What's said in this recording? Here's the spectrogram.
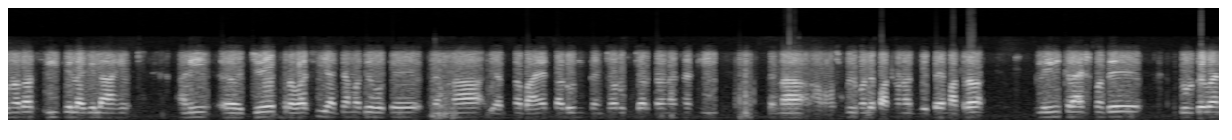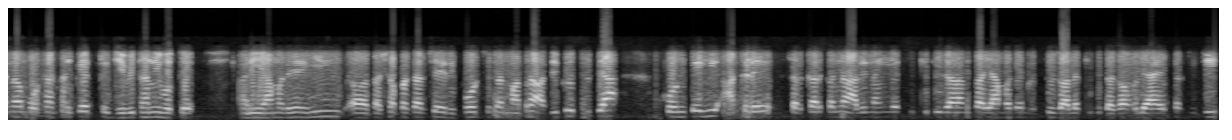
पुन्हा सील केला गेला आहे. आणि जे प्रवासी याच्यामध्ये होते त्यांना यातनं बाहेर काढून त्यांच्यावर उपचार करण्यासाठी त्यांना हॉस्पिटलमध्ये पाठवण्यात येत आहे. मात्र प्लेन क्रॅशमध्ये दुर्दैवानं मोठ्या संख्येत जीवितहानी होते. आणि यामध्येही तशा प्रकारचे रिपोर्ट्स येतात. मात्र अधिकृतरित्या कोणतेही आकडे सरकारकडनं आले नाही आहेत की किती जणांचा यामध्ये मृत्यू झाला किती दगावले आहेत तर किती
